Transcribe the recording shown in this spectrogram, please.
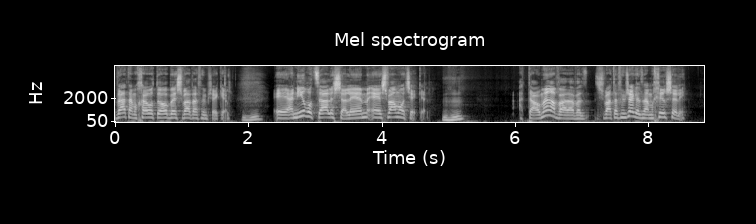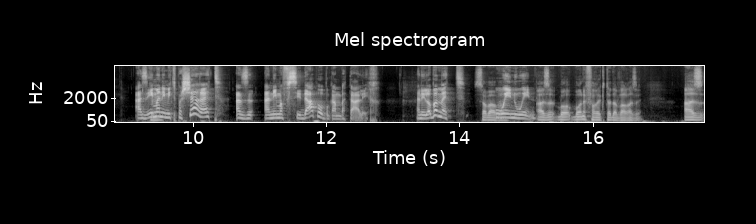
ואתה מוכר אותו ב-7,000 שקל. אה, אני רוצה לשלם אה, 700 שקל. מהמם. אתה אומר אבל, אבל 7,000 שקל זה המחיר שלי. אז כן. אם אני מתפשרת, אז אני מפסידה פה גם בתהליך. אני לא באמת סבבה. ווין ווין. אז בוא, בוא נפרק את הדבר הזה. אז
